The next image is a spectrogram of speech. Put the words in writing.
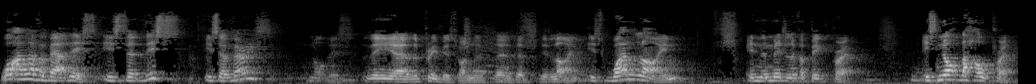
what I love about this is that this is a very not this the uh, the previous one the, the, the, the line is one line in the middle of a big prayer. It's not the whole prayer.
